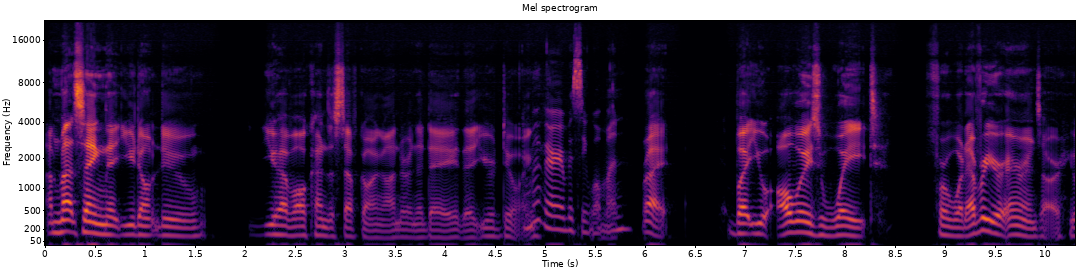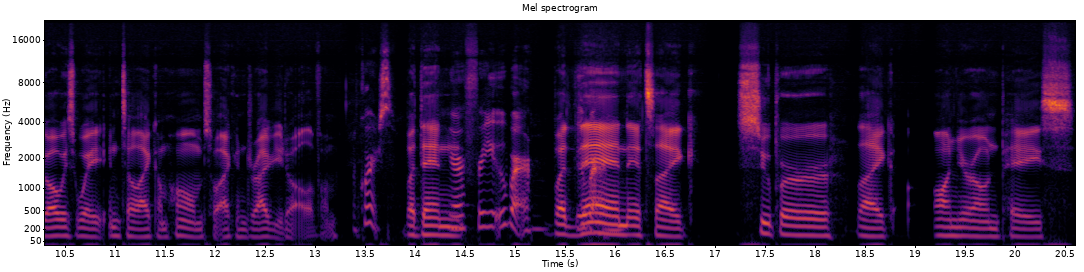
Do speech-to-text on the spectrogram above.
I'm not saying that you don't do. You have all kinds of stuff going on during the day that you're doing. I'm a very busy woman. right? But you always wait for whatever your errands are. You always wait until I come home so I can drive you to all of them. Of course. But then, You're a free Uber. but Uber. then it's like super like on your own pace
